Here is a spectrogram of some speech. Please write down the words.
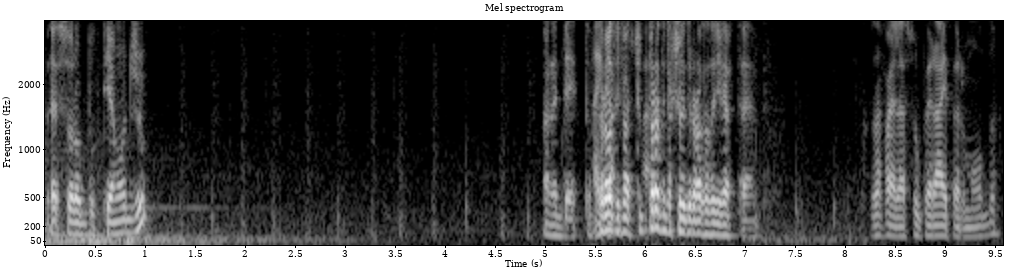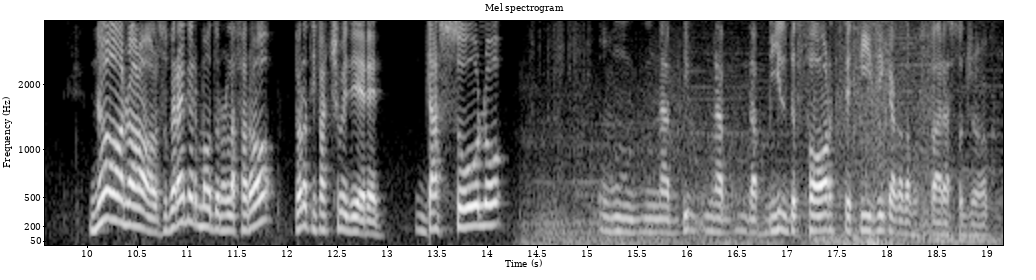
adesso lo buttiamo giù. Non è detto. Però ti, faccio, però ti faccio vedere una cosa divertente. Cosa fai la super hyper mode? No, no, no, la Super Hyper Mode non la farò, però ti faccio vedere da solo un- una, una- una build forte fisica cosa può fare a sto gioco.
